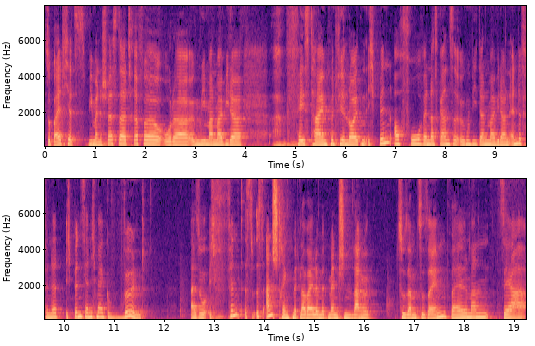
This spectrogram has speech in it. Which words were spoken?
sobald ich jetzt wie meine Schwester treffe oder irgendwie man mal wieder äh, FaceTime mit vielen Leuten, ich bin auch froh, wenn das Ganze irgendwie dann mal wieder ein Ende findet. Ich bin es ja nicht mehr gewöhnt. Also ich finde, es ist anstrengend mittlerweile mit Menschen lange zusammen zu sein, weil man sehr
